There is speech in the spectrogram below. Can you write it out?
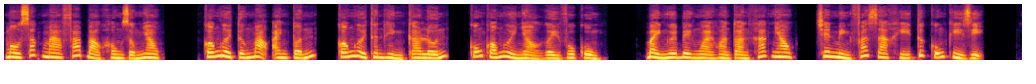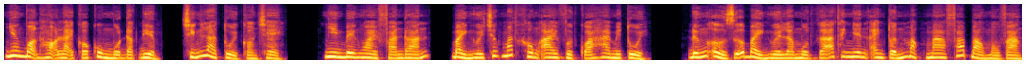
màu sắc ma pháp bảo không giống nhau. Có người tướng mạo anh tuấn, có người thân hình cao lớn, cũng có người nhỏ gầy vô cùng. Bảy người bề ngoài hoàn toàn khác nhau, trên mình phát ra khí tức cũng kỳ dị. Nhưng bọn họ lại có cùng một đặc điểm, chính là tuổi còn trẻ. Nhìn bề ngoài phán đoán bảy người trước mắt không ai vượt quá 20 tuổi. Đứng ở giữa bảy người là một gã thanh niên anh tuấn mặc ma pháp bảo màu vàng.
